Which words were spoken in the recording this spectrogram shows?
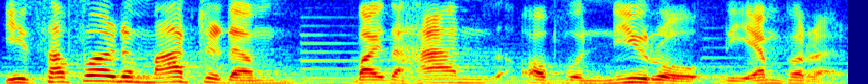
he suffered martyrdom by the hands of Nero the emperor.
